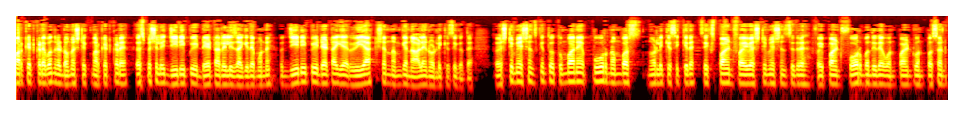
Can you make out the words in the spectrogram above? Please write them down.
ಮಾರ್ಕೆಟ್ ಕಡೆ ಬಂದ್ರೆ ಡೊಮೆಸ್ಟಿಕ್ ಮಾರ್ಕೆಟ್ ಕಡೆ especially G D P data release ಆಗಿದೆ ಮೊನ್ನೆ. ಜಿ ಡಿ ಪಿ ಡೇಟಾಗೆ ರಿಯಾಕ್ಷನ್ ನಮಗೆ ನಾಳೆ ನೋಡ್ಲಿಕ್ಕೆ ಸಿಗುತ್ತೆ. ಎಸ್ಟಿಮೇಷನ್ಸ್ ಗಿಂತ ತುಂಬಾನೇ ಪೂರ್ ನಂಬರ್ಸ್ ನೋಡ್ಲಿಕ್ಕೆ ಸಿಕ್ಕಿದೆ. ಸಿಕ್ಸ್ ಪಾಯಿಂಟ್ ಫೈವ್ ಎಸ್ಟಿಮೇಷನ್ಸ್ ಇದ್ರೆ ಫೈವ್ ಪಾಯಿಂಟ್ ಫೋರ್ ಬಂದಿದೆ ಒನ್ ಪಾಯಿಂಟ್ ಒನ್ ಪರ್ಸೆಂಟ್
